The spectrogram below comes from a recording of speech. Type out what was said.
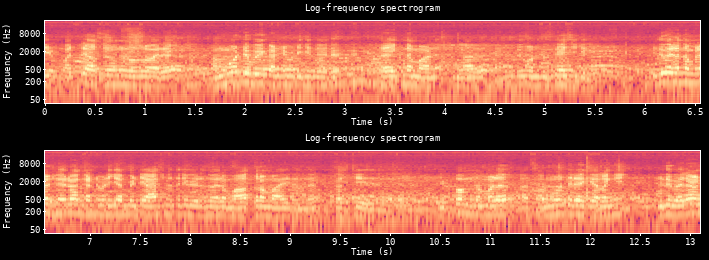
ഈ മറ്റ് അസുഖങ്ങളുള്ളവരെ അങ്ങോട്ട് പോയി കണ്ടുപിടിക്കുന്ന ഒരു പ്രയത്നമാണ് ഇതുകൊണ്ട് ഉദ്ദേശിക്കുന്നത്. ഇതുവരെ നമ്മൾ ക്ഷയരോഗം കണ്ടുപിടിക്കാൻ വേണ്ടി ആശുപത്രി വരുന്നവരെ മാത്രമായിരുന്നു ടെസ്റ്റ് ചെയ്തിരുന്നത്. ഇപ്പം നമ്മൾ സമൂഹത്തിലേക്ക് ഇറങ്ങി ഇത് വരാൻ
